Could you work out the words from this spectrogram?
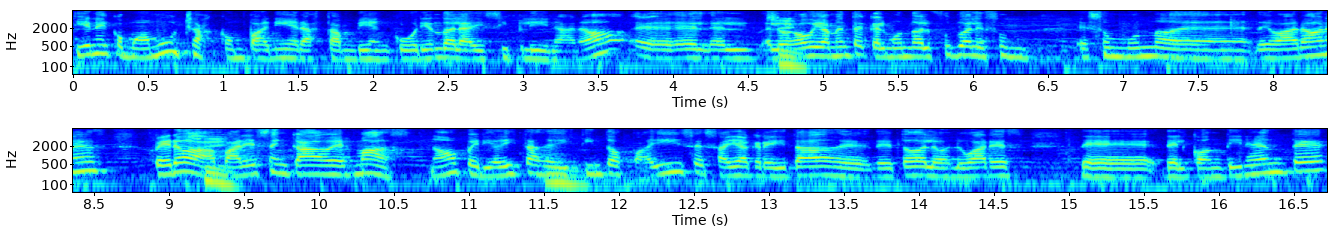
tiene como a muchas compañeras también cubriendo la disciplina, ¿no? Eh, obviamente que el mundo del fútbol es un, es un mundo de, varones, pero aparecen cada vez más, ¿no? Periodistas de mm. distintos países, hay acreditadas de, todos los lugares del continente.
